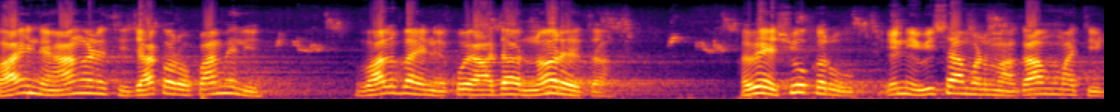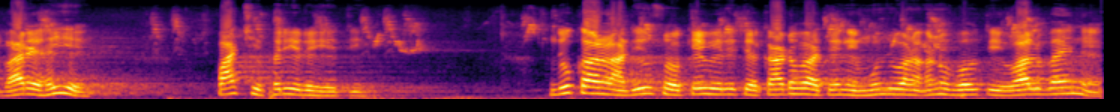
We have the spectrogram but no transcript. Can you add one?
ભાઈને આંગણેથી જાકરો પામેલી વાલબાઈને કોઈ આધાર ન રહેતા. હવે શું કરવું? એની વિસામણમાં ગામમાંથી ભારે હૈયે પાછી ફરી રહી હતી. દુકાળના દિવસો કેવી રીતે કાઢવા તેની મૂંઝવણ અનુભવતી વાલબાઈને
